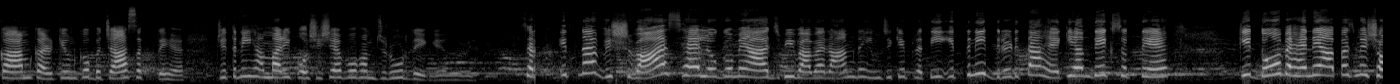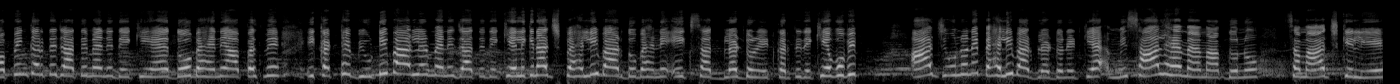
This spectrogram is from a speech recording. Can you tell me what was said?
काम करके उनको बचा सकते हैं, जितनी हमारी कोशिश है, वो हम ज़रूर देंगे उनमें। सर, इतना विश्वास है लोगों में आज भी बाबा राम रहीम जी के प्रति, इतनी दृढ़ता है कि हम देख सकते हैं कि दो बहनें आपस में शॉपिंग करते जाते मैंने देखी है, दो बहनें आपस में इकट्ठे ब्यूटी पार्लर मैंने जाते देखी है, लेकिन आज पहली बार दो बहनें एक साथ ब्लड डोनेट करते देखी है, वो भी आज उन्होंने पहली बार ब्लड डोनेट किया मिसाल है मैम आप दोनों समाज के लिए,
